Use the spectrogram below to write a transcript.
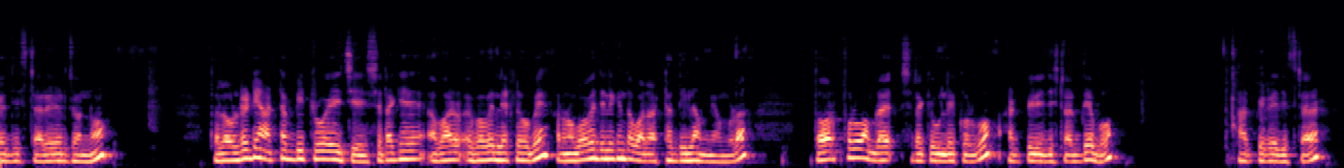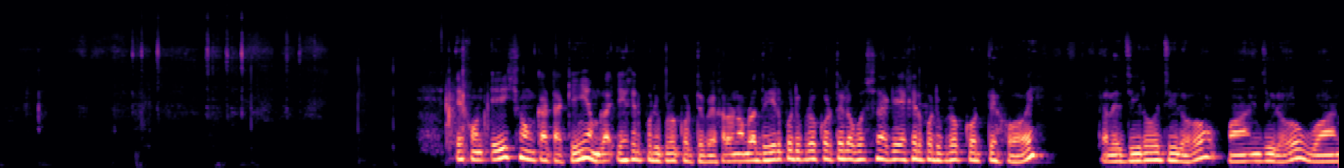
রেজিস্টারের জন্য। তাহলে অলরেডি আটটা বিট রয়েছে, সেটাকে আবার এভাবে লিখলে হবে। কারণ ওভাবে দিলে কিন্তু আবার আটটা দিলাম না আমরা। তারপরেও আমরা সেটাকে উল্লেখ করব আট বি রেজিস্টার দেব। বি রেজিস্টার এখন এই সংখ্যাটাকেই আমরা একের পরিপূরক করতে হবে, কারণ আমরা দুইয়ের পরিপূরক করতে হলে অবশ্যই আগে একের পরিপূরক করতে হয়। তাহলে zero zero one zero one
